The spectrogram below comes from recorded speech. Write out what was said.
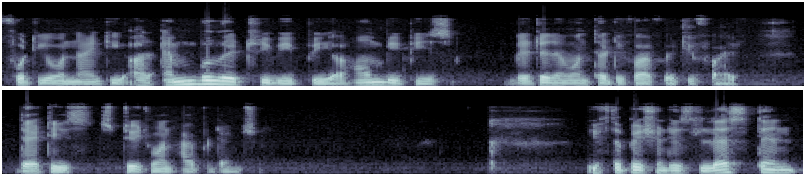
140 or 90, or ambulatory BP or home BP is greater than 135 85 that is stage 1 hypertension. If the patient is less than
